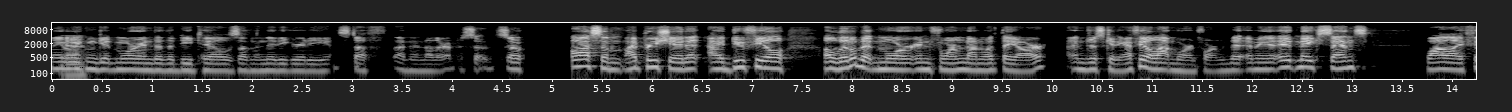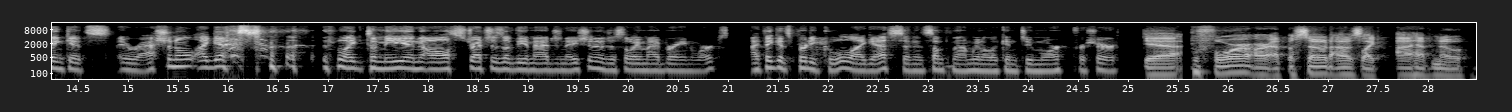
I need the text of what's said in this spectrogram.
Maybe we can get more into the details on the nitty gritty stuff on another episode. So awesome. I appreciate it. I do feel a little bit more informed on what they are. And just kidding. I feel a lot more informed. I mean, it makes sense. While I think it's irrational, I guess, like to me in all stretches of the imagination and just the way my brain works, I think it's pretty cool, I guess. And it's something I'm going to look into more for sure. Yeah. Before our episode, I was like, I have no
